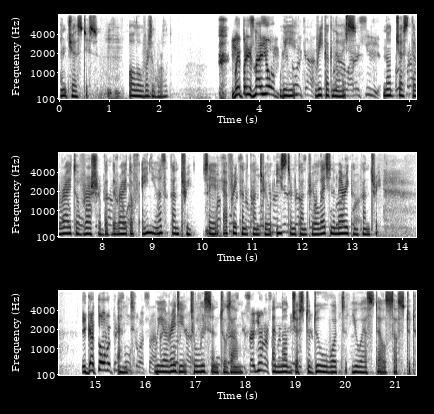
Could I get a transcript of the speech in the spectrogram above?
and justice all over the world. We recognize not just the right of Russia, but the right of any other country, say African country or Eastern country or Latin American country. And we are ready to listen to them and not just to do what US tells us to do.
